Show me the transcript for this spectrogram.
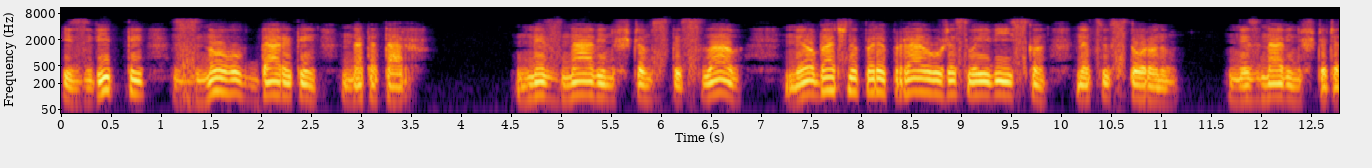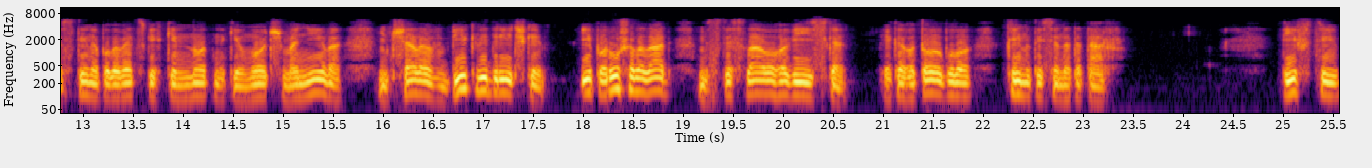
і звідти знову вдарити на татар. Не знав він, що Мстислав необачно переправив уже своє військо на цю сторону. Не знав він, що частина половецьких кіннотників моч Маніла мчала в бік від річки і порушила лад Мстиславого війська, яке готове було кинутися на татар. Пішці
